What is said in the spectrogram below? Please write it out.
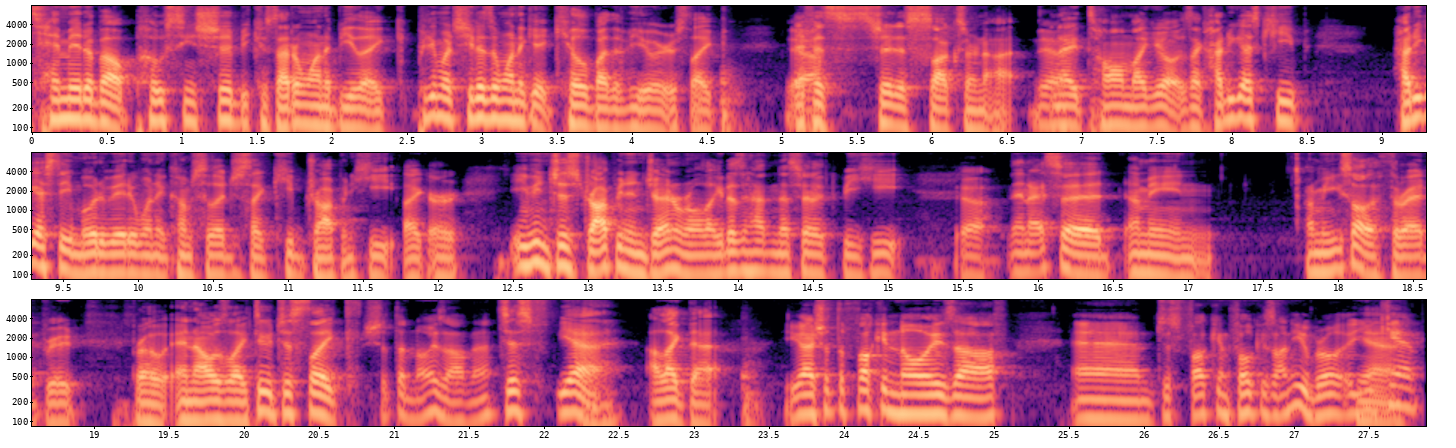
timid about posting shit because I don't want to be like pretty much he doesn't want to get killed by the viewers. Like if it's shit is sucks or not. Yeah. And I told him like, yo, it's like how do you guys keep how do you guys stay motivated when it comes to like just like keep dropping heat like or even just dropping in general like it doesn't have to necessarily to be heat Yeah. and i said i mean i mean you saw the thread bro bro and i was like dude just like Shut the noise off, man. just yeah i like that You gotta shut the fucking noise off and just fucking focus on you, bro. You can't.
